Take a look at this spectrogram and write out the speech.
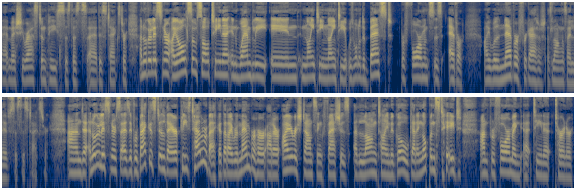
Uh, may she rest in peace, says this uh, this texter. Another listener. I also saw Tina in Wembley in 1990. It was one of the best performances ever. I will never forget it as long as I live, says this texter. And uh, another listener says, if Rebecca's still there, please tell Rebecca that I remember her at our Irish dancing feshes a long time ago, getting up on stage and performing uh, Tina Turner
